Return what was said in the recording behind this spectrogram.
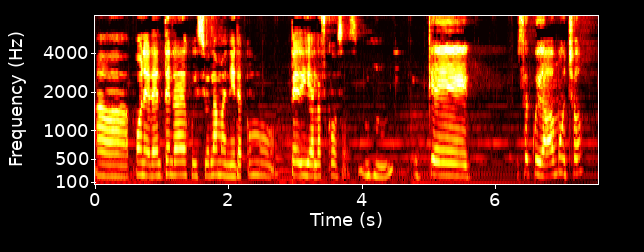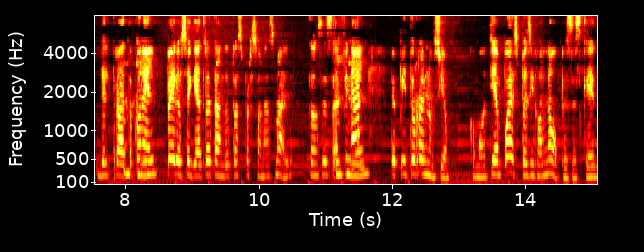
a poner en tela de juicio la manera como pedía las cosas. Que se cuidaba mucho del trato con él, pero seguía tratando a otras personas mal. Entonces, al final, Pepito renunció. Como tiempo después dijo, no, pues es que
